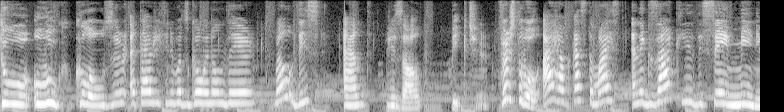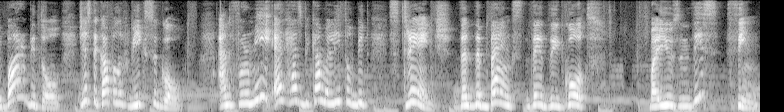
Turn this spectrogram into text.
to look closer at everything what's going on there? Well, this end result picture. First of all, I have customized an exactly the same mini Barbie doll just a couple of weeks ago. And for me, it has become a little bit strange that the bangs that they got by using this thing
